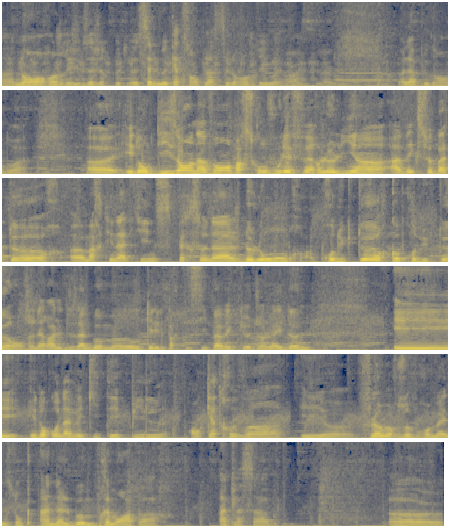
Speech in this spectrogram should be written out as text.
Euh, non, Orangerie, j'exagère peut-être. Celle où il y a 400 places, c'est l'Orangerie, ouais. ouais. La plus grande, ouais. Et donc 10 ans en avant, parce qu'on voulait faire le lien avec ce batteur, Martin Atkins, personnage de l'ombre, producteur, coproducteur en général des albums auxquels il participe avec John Lydon. Et, donc on avait quitté Peel en 80 et euh, Flowers of Romance, donc un album vraiment à part, inclassable. Euh,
